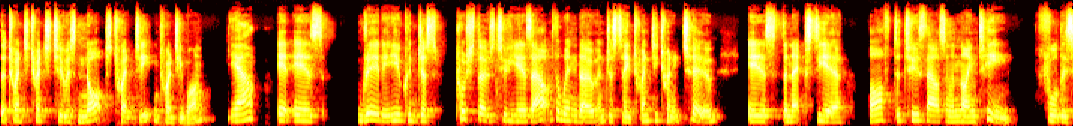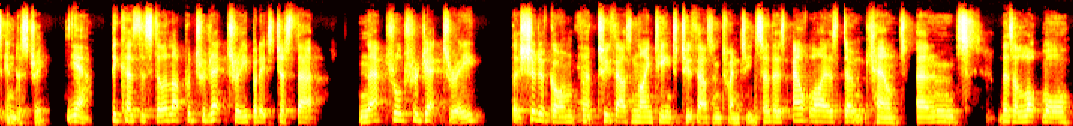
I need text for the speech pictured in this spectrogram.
that 2022 is not 20 and 21 yeah. It is really, you can just push those two years out of the window and just say 2022 is the next year after 2019 for this industry. Yeah. Because there's still an upward trajectory, but it's just that natural trajectory that should have gone from yeah. 2019 to 2020. So those outliers don't count. And there's a lot more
